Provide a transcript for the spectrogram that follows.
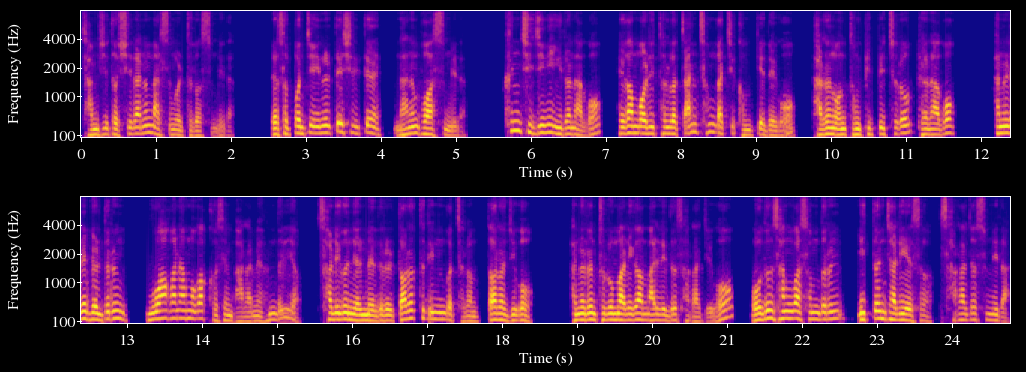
잠시 더 쉬라는 말씀을 들었습니다. 여섯 번째 인을 떼실 때 나는 보았습니다. 큰 지진이 일어나고 해가 머리털로 짠 청같이 검게 되고 달은 온통 빛빛으로 변하고 하늘의 별들은 무화과 나무가 거센 바람에 흔들려 설익은 열매들을 떨어뜨리는 것처럼 떨어지고 하늘은 두루마리가 말리듯 사라지고 모든 산과 섬들은 있던 자리에서 사라졌습니다.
